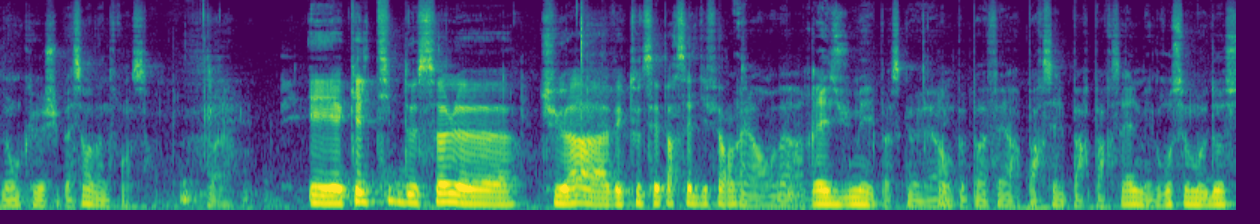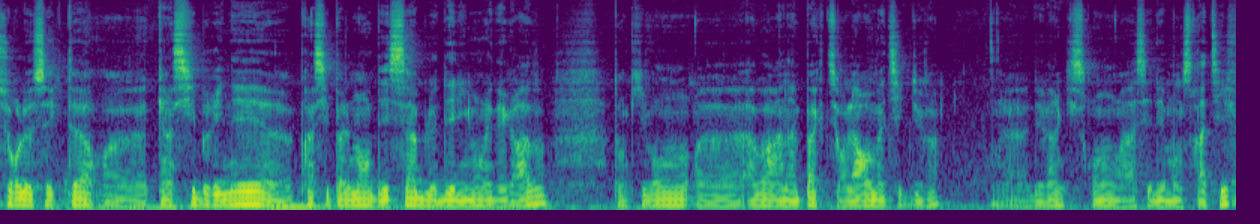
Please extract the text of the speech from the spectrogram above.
Donc euh, je suis passé en vin de France. Voilà. Et quel type de sol euh, tu as avec toutes ces parcelles différentes? Alors on va résumer parce qu'on ne peut pas faire parcelle par parcelle, mais grosso modo sur le secteur euh, Quincy-Briné, euh, principalement des sables, des limons et des graves. Donc ils vont euh, avoir un impact sur l'aromatique du vin, des vins qui seront assez démonstratifs.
